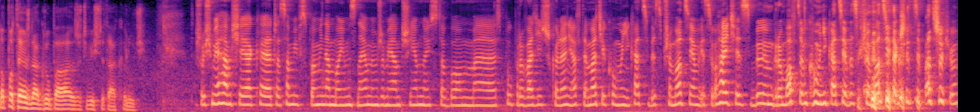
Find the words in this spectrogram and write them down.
no, potężna grupa rzeczywiście tak ludzi. Też uśmiecham się, jak e, czasami wspominam moim znajomym, że miałam przyjemność z Tobą e, współprowadzić szkolenia w temacie komunikacji bez przemocy. Ja mówię, słuchajcie, z byłym gromowcem komunikacja bez przemocy, tak wszyscy patrzą się,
